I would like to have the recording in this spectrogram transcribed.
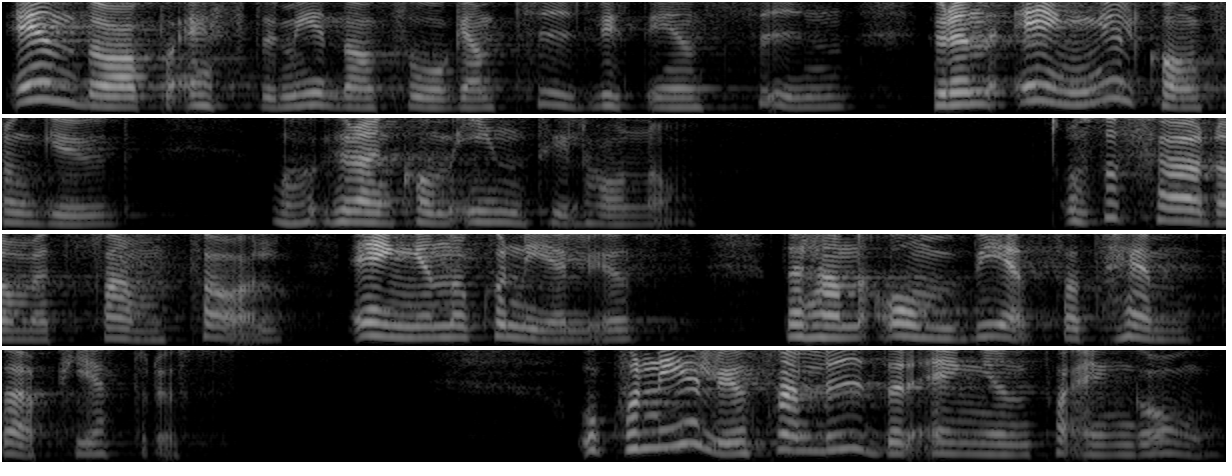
En dag på eftermiddagen såg han tydligt i en syn hur en ängel kom från Gud och hur han kom in till honom. Och så för de ett samtal, ängeln och Cornelius, där han ombeds att hämta Petrus. Och Cornelius han lyder ängeln på en gång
